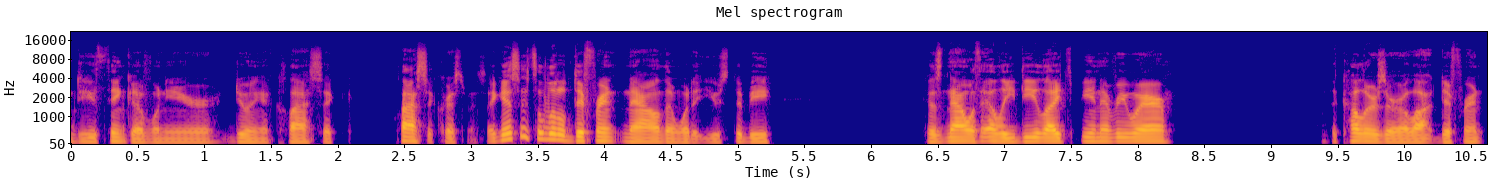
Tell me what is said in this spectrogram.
do you think of when you're doing a classic classic Christmas? I guess it's a little different now than what it used to be. Because now with LED lights being everywhere, the colors are a lot different.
